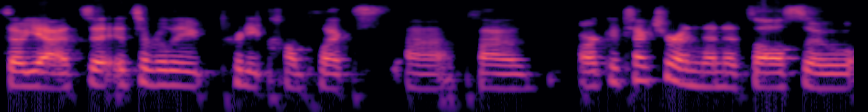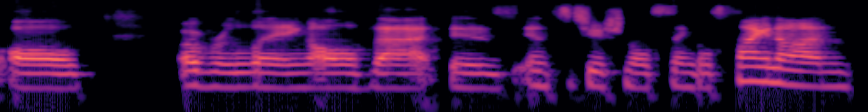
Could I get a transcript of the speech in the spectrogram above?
so yeah, it's a, it's a really pretty complex uh, cloud architecture. And then it's also all overlaying all of that is institutional single sign-on.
